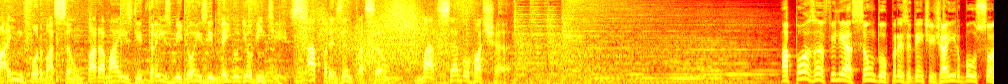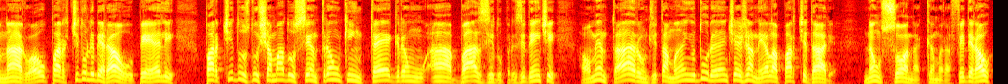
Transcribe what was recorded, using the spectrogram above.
A informação para mais de 3 milhões e meio de ouvintes. Apresentação Marcelo Rocha. Após a filiação do presidente Jair Bolsonaro ao Partido Liberal, o PL, partidos do chamado Centrão que integram a base do presidente aumentaram de tamanho durante a janela partidária, não só na Câmara Federal,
